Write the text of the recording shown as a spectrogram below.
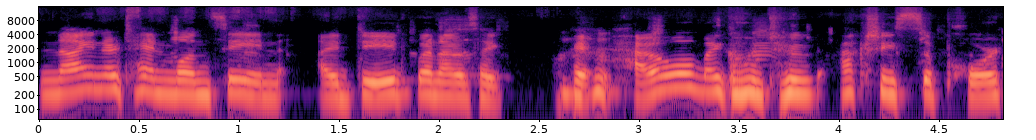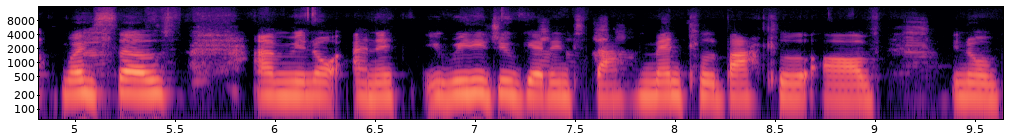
nine or ten months in, I did when I was like, okay, how am I going to actually support myself? Um, you know, and it you really do get into that mental battle of, you know,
